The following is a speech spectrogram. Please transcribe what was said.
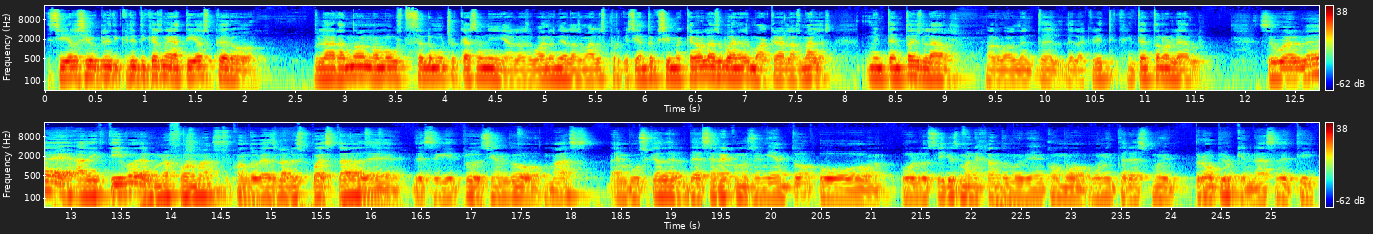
Sí recibo críticas negativas, pero la verdad no, no me gusta hacerle mucho caso ni a las buenas ni a las malas, porque siento que si me creo las buenas me voy a creer las malas. Me intento aislar normalmente de, la crítica, intento no leerlo. ¿Se vuelve adictivo de alguna forma cuando ves la respuesta de, de seguir produciendo más? En busca de, ese reconocimiento o, o, lo sigues manejando muy bien como un interés muy propio que nace de ti?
